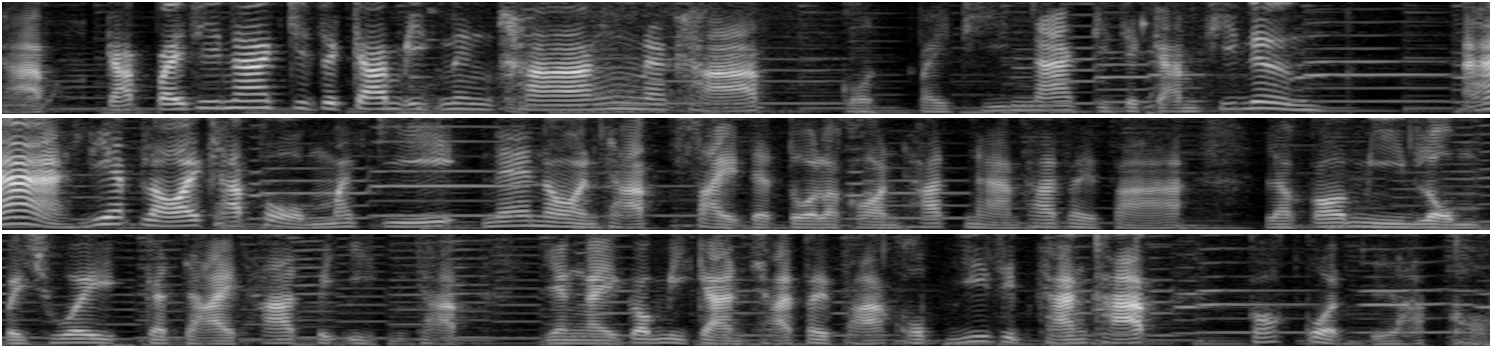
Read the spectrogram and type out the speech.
ครับ กลับไปที่หน้ากิจกรรมอีกหนึ่งครั้งนะครับ กดไปที่หน้ากิจกรรมที่หนึ่ง อ่าเรียบร้อยครับผมเมื่อกี้แน่นอนครับ ใส่แต่ตัวละครธาตุน้ำธาตุไฟฟ้า แล้วก็มีลมไปช่วยกระจายธาตุไปอีกครับยังไงก็มีการชาร์จไฟฟ้าครบ 20 ครั้งครับ ก็กดรับของ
